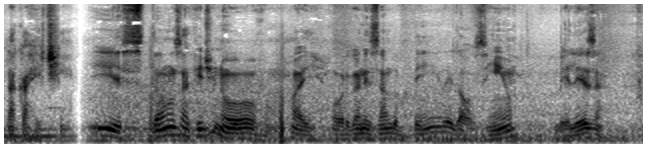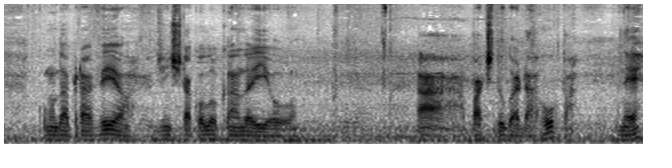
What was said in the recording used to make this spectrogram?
da carretinha. E estamos aqui de novo, aí, organizando bem legalzinho, beleza? Como dá para ver, ó, a gente tá colocando aí o, a parte do guarda-roupa, né?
